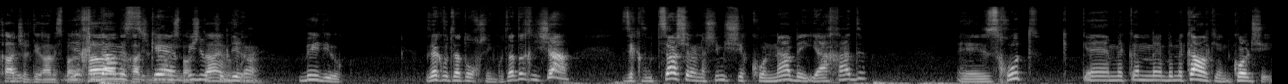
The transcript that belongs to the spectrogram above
אחד של דירה מספר יחידה 1, מס- אחד של דירה כן, מספר בדיוק 2 של דירה. בדיוק. זה קבוצת רוכשים. קבוצת רכישה זה קבוצה של אנשים שקונה ביחד אה, זכות אה, מק- במקרקעין כלשהי.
